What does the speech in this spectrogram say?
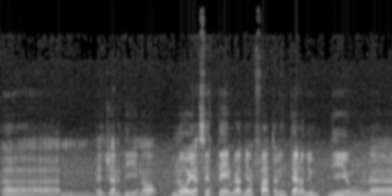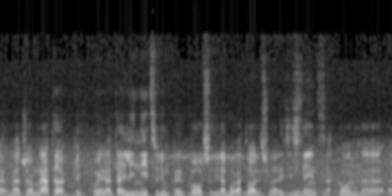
Ehm, del giardino. Noi a settembre abbiamo fatto all'interno di, un- di un, eh, una giornata che poi in realtà è l'inizio di un percorso di laboratori sulla resistenza con eh,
